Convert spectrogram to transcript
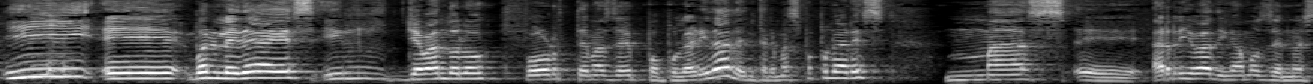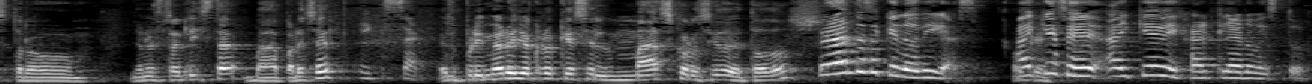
Y eh, bueno, la idea es ir llevándolo por temas de popularidad. Entre más populares, más eh, arriba, digamos, de nuestro de nuestra lista va a aparecer. Exacto. El primero yo creo que es el más conocido de todos. Pero antes de que lo digas, hay, que ser, hay que dejar claro esto.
